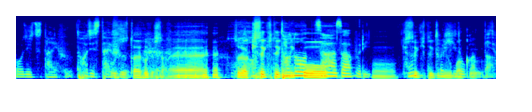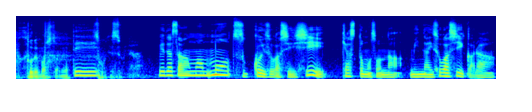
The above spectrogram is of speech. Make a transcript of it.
当日台風当日台風当日台風でしたね。それは奇跡的にこうザーザーぶり、うん、奇跡的にうまく取れましたね。でそうですよね。上田さんはもうすっごい忙しいしキャストもそんなみんな忙しいから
